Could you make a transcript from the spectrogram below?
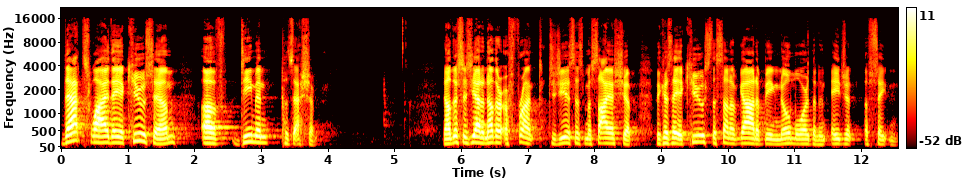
That's why they accuse him of demon possession. Now, this is yet another affront to Jesus' messiahship because they accuse the Son of God of being no more than an agent of Satan.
